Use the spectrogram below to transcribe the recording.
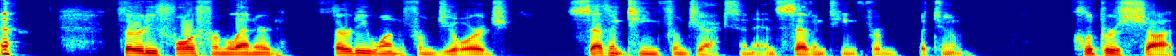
34 from Leonard, 31 from George, 17 from Jackson, and 17 from Batum. Clippers shot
